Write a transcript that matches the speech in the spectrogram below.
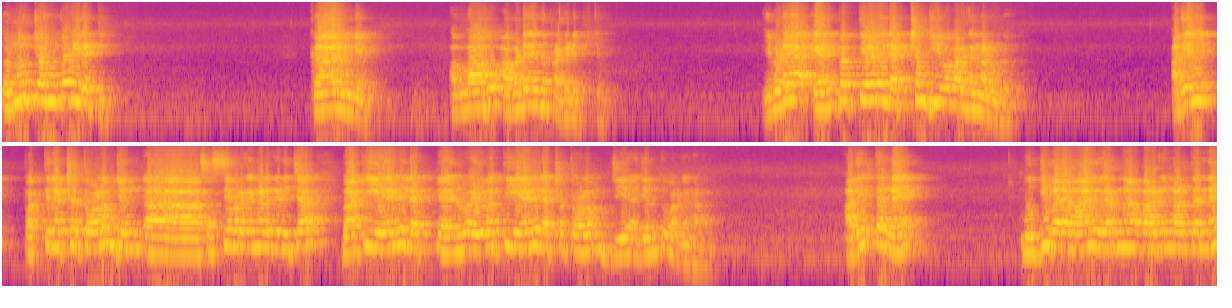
തൊണ്ണൂറ്റൊൻപത് ഇരട്ടി കാരുണ്യം അള്ളാഹു അവിടെ നിന്ന് പ്രകടിപ്പിക്കും. ഇവിടെ എൺപത്തിയേഴ് ലക്ഷം ജീവവർഗങ്ങളുണ്ട് അതിൽ പത്ത് ലക്ഷത്തോളം ജന് സസ്യവർഗങ്ങൾ കഴിച്ചാൽ ബാക്കി ഏഴ് എഴുപത്തി ഏഴ് ലക്ഷത്തോളം ജന്തുവർഗങ്ങളാണ് അതിൽ തന്നെ ബുദ്ധിപരമായി ഉയർന്ന വർഗങ്ങൾ തന്നെ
